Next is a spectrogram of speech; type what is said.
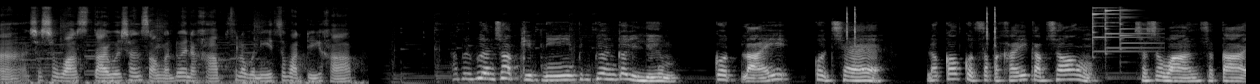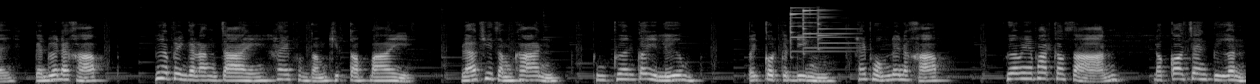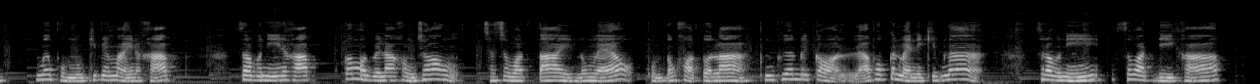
อชัชวานสไตล์เวอร์ชัน2 กันด้วยนะครับสำหรับวันนี้สวัสดีครับ ถ้าเพื่อนๆชอบคลิปนี้เพื่อนๆก็อย่าลืม กดไลค์กดแชร์ แล้วก็กด subscribe กับช่องชัชวานสไตล์กันด้วยนะครับ เพื่อเป็นกำลังใจให้ผมทำคลิปต่อไป แล้วที่สำคัญเพื่อนๆก็อย่าลืม ไปกดกระดิ่งให้ผมด้วยนะครับ เพื่อไม่ให้พลาดข่าวสาร แล้วก็แจ้งเตือนเมื่อผมลงคลิปใหม่ๆนะครับสำหรับวันนี้นะครับ ก็หมดเวลาของช่องชัชวัตใต้ลงแล้ว ผมต้องขอตัวลาเพื่อนๆไปก่อน แล้วพบกันใหม่ในคลิปหน้าสำหรับวันนี้ สวัสดีครับ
